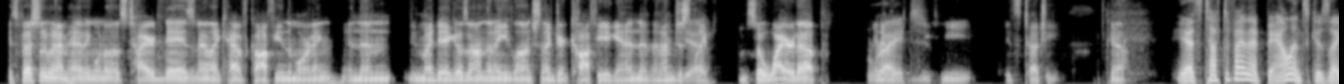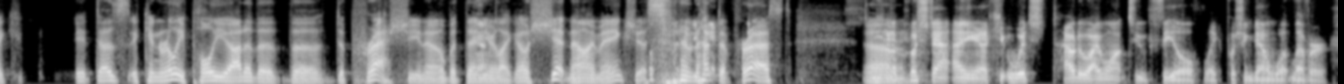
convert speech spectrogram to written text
especially when I'm having one of those tired days and I like have coffee in the morning and then my day goes on, then I eat lunch and I drink coffee again. And then I'm just yeah. like, I'm so wired up. Right. It makes me, it's touchy. Yeah. Yeah. It's tough to find that balance because like it does, it can really pull you out of the, the depression, you know, but then yeah. you're like, oh shit, now I'm anxious, but I'm not depressed. You um, gotta push down. I, uh, which, how do I want to feel like pushing down what lever?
